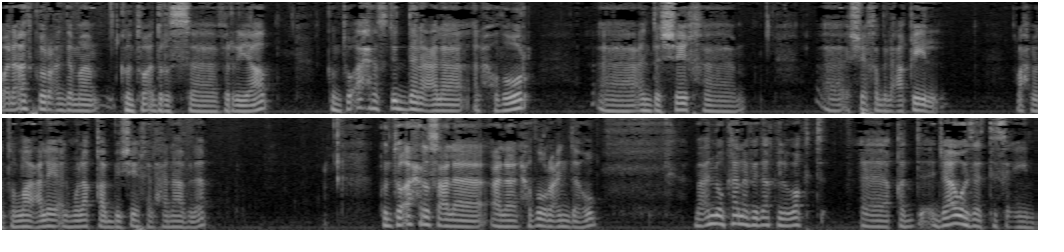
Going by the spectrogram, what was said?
وأنا أذكر عندما كنت أدرس في الرياض كنت أحرص جدا على الحضور آه، عند الشيخ آه، آه، الشيخ ابن عقيل رحمة الله عليه الملقب بشيخ الحنابلة. كنت أحرص على على الحضور عنده مع أنه كان في ذاك الوقت قد جاوز التسعين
